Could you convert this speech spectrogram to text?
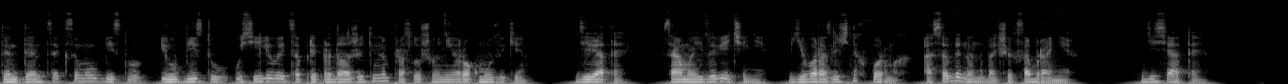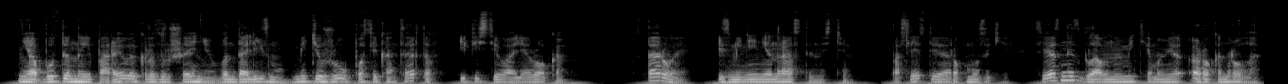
Тенденция к самоубийству и убийству усиливается при продолжительном прослушивании рок-музыки. Девятое. самоизувечение в его различных формах, особенно на больших собраниях. Десятое. Необузданные порывы к разрушению, вандализму, мятежу после концертов и фестивалей рока. Второе. Изменение нравственности. Последствия рок-музыки, связанные с главными темами рок-н-ролла.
